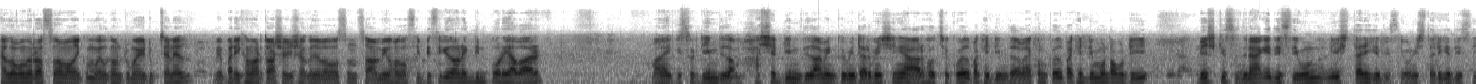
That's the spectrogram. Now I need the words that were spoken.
হ্যালো বন্ধুরা, আসসালামু আলাইকুম welcome to my YouTube channel ব্যাপারী খামার। তো আশা সকলে ভালো আছেন। সো আমি ভালো আছি। বেসিক্যালি অনেকদিন পরে আবার মানে কিছু ডিম দিলাম, হাঁসের ডিম দিলাম ইনকিউবেটার মেশিনে আর হচ্ছে কোয়েল পাখির ডিম দিলাম। এখন কোয়েল পাখির ডিম মোটামুটি বেশ কিছুদিন আগে দিছি, উনিশ তারিখে দিছি, উনিশ তারিখে দিছি।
